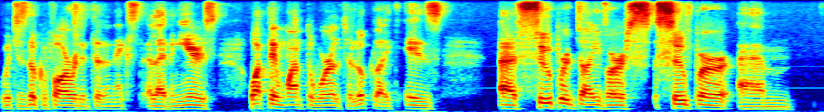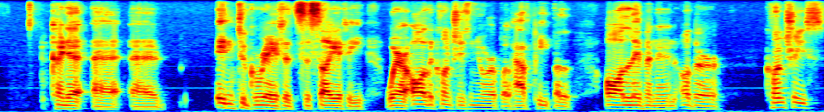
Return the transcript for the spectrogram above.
which is looking forward into the next 11 years. What they want the world to look like is a super diverse, super um, kind of uh, uh, integrated society where all the countries in Europe will have people all living in other countries.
